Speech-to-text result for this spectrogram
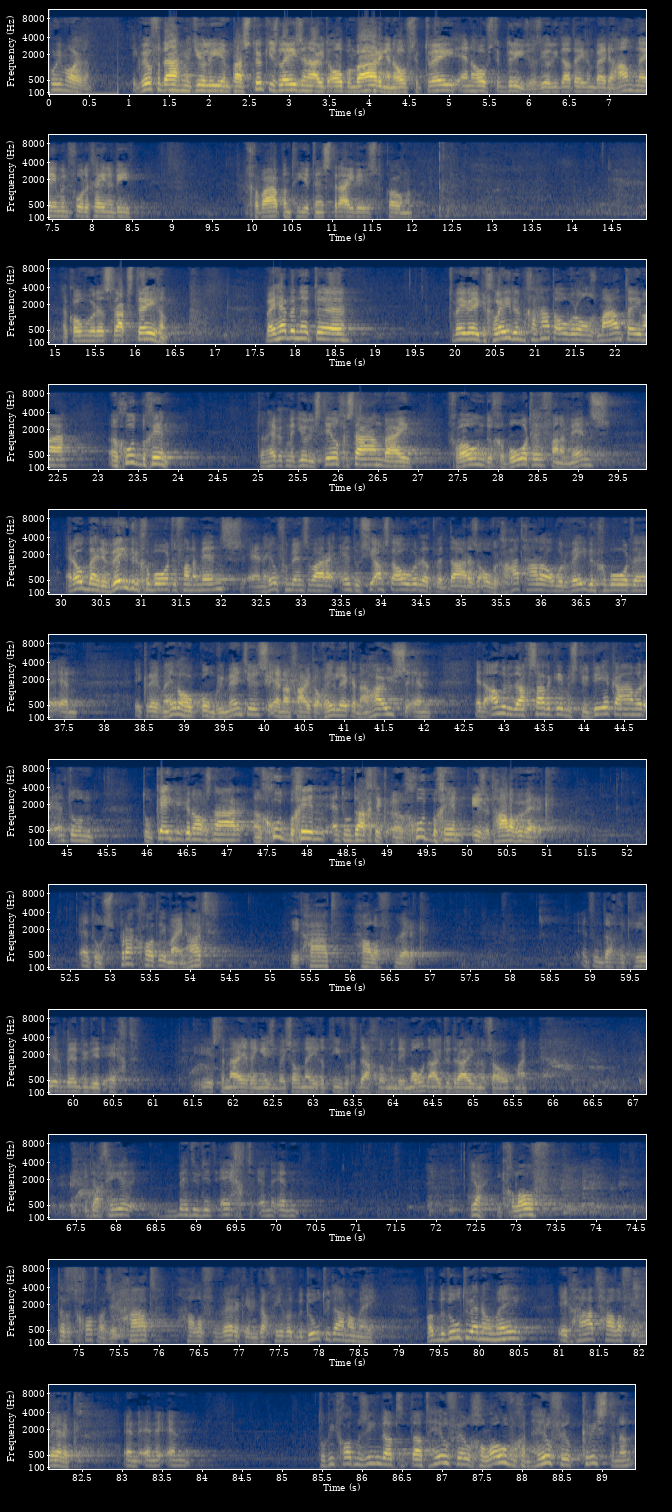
Goedemorgen. Ik wil vandaag met jullie een paar stukjes lezen uit Openbaring en hoofdstuk 2 en hoofdstuk 3. Dus als jullie dat even bij de hand nemen voor degene die gewapend hier ten strijde is gekomen. Dan komen we dat straks tegen. Wij hebben het uh, twee weken geleden gehad over ons maandthema een goed begin. Toen heb ik met jullie stilgestaan bij gewoon de geboorte van een mens. En ook bij de wedergeboorte van een mens. En heel veel mensen waren enthousiast over dat we het daar eens over gehad hadden, over wedergeboorte. En ik kreeg een hele hoop complimentjes. En dan ga je toch heel lekker naar huis. En, en de andere dag zat ik in mijn studeerkamer en toen, toen keek ik er nog eens naar. Een goed begin. En toen dacht ik, een goed begin is het halve werk. En toen sprak God in mijn hart. Ik haat half werk. En toen dacht ik, Heer, bent u dit echt? De eerste neiging is bij zo'n negatieve gedachte om een demon uit te drijven of zo. Maar ik dacht, Heer, bent u dit echt? En, en ja, ik geloof dat het God was. Ik haat half werk. En ik dacht, Heer, wat bedoelt u daar nou mee? Wat bedoelt u er nou mee? Ik haat half werk. En, en, en toen liet God me zien dat, dat heel veel gelovigen, heel veel christenen,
